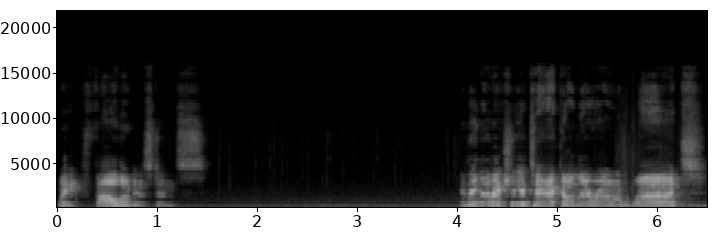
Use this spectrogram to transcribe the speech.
Wait, follow distance. Can they not actually attack on their own? What?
